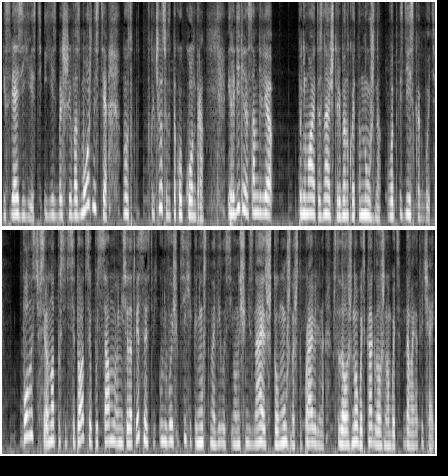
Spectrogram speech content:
и связи есть, и есть большие возможности, но вот включилось вот это такое контра. И родители, на самом деле, понимают и знают, что ребенку это нужно. Вот здесь как быть? Полностью все равно отпустить ситуацию, пусть сам несет ответственность, ведь у него еще психика не установилась, и он еще не знает, что нужно, что правильно, что должно быть, как должно быть. Давай, отвечай.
